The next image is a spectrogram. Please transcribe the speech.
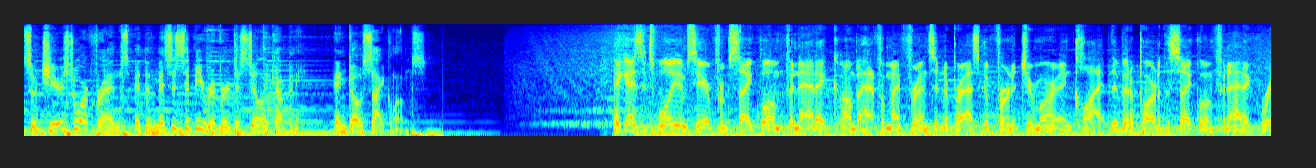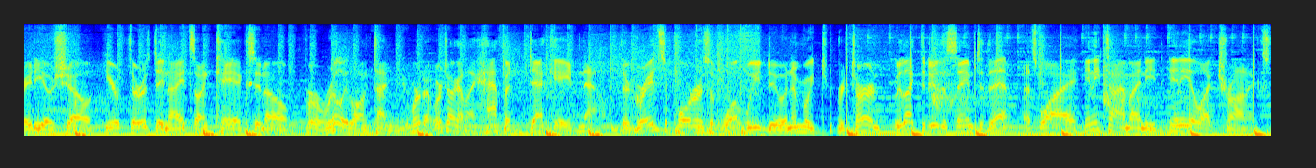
So cheers to our friends at the Mississippi River Distilling Company, and go Cyclones. Hey guys, it's Williams here from Cyclone Fanatic on behalf of my friends at Nebraska Furniture Mart and Clive. They've been a part of the Cyclone Fanatic radio show here Thursday nights on KXNO for a really long time. We're, we're talking like half a decade now. They're great supporters of what we do, and in return, we like to do the same to them. That's why anytime I need any electronics,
